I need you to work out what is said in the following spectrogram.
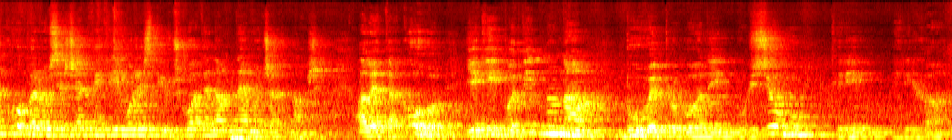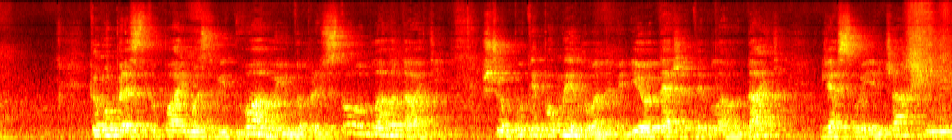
такого первосвященника, який може співчувати нам в немочах наших, але такого, який подібно нам був випробуваний у всьому, крім гріха. Тому приступаємо з відвагою до престолу благодаті, щоб бути помилуваними і одержати благодать для своєчасної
